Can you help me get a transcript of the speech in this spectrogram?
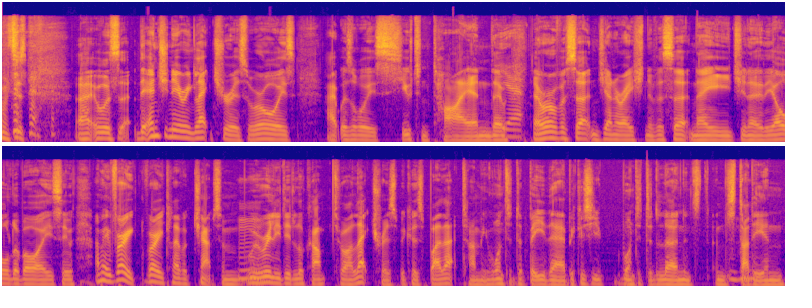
Uh, it was uh, the engineering lecturers were always it was always suit and tie, and they, Yeah. they were of a certain generation, of a certain age. You know, the older boys who I mean, very very clever chaps, and we Mm. really did look up to our lecturers because by that time you wanted to be there because you wanted to learn and, and Mhm. study and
